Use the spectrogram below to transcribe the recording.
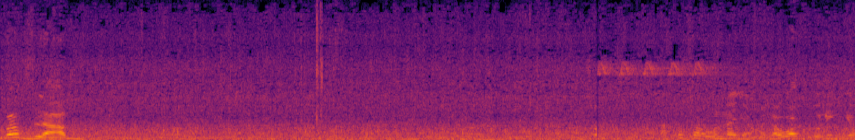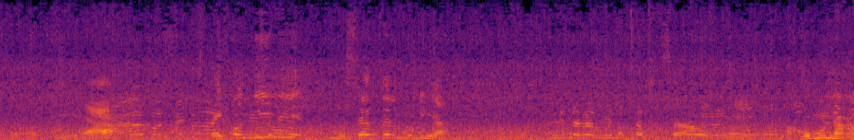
Diba vlog? Ako sa una niya, malawag ko ninyo kung okay, ha? Ay, kung dili, musettle mo diha. Hindi na lang yung magtapusaw. Ako muna ka.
